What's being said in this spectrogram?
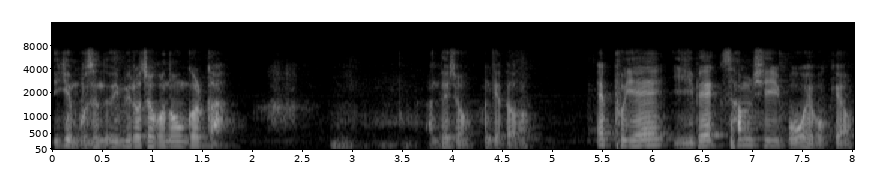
이게 무슨 의미로 적어 놓은 걸까? 안 되죠. 한 개 더. F에 235 해볼게요.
